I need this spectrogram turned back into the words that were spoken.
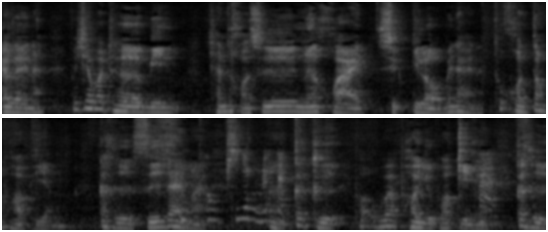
กันเลยนะ ไม่ใช่ว่าเธอบินฉันขอซื้อเนื้อควายสิบกิโลไม่ได้นะทุกคนต้องพอเพียง ก็คือซื้อได้มาพอเพียงด้วยเออนะก็คือเพราะว่าพออยู่พอกินเนี่ยค่ะก็คือ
